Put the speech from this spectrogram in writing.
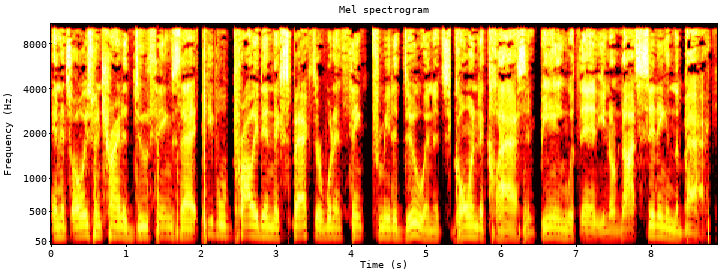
And it's always been trying to do things that people probably didn't expect or wouldn't think for me to do. And it's going to class and being within, you know, not sitting in the back,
